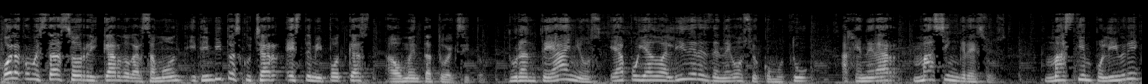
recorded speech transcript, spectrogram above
Hola, ¿cómo estás? Soy Ricardo Garzamont y te invito a escuchar este mi podcast Aumenta tu éxito. Durante años he apoyado a líderes de negocio como tú a generar más ingresos, más tiempo libre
